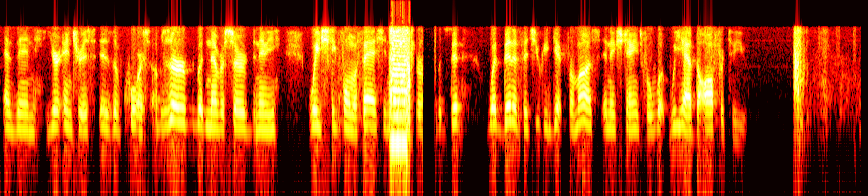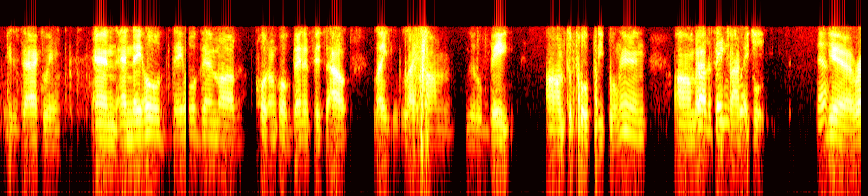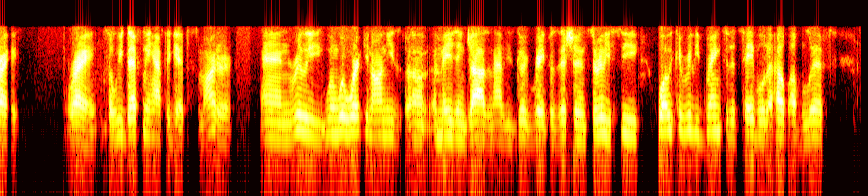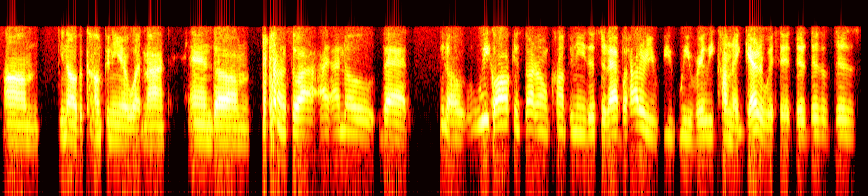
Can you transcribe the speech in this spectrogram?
and then your interest is, of course, observed but never served in any way, shape, form, or fashion. What benefits you can get from us in exchange for what we have to offer to you. Exactly, and and they hold they hold them uh, quote unquote benefits out like like um little bait um to pull people in. Um, but oh, at the, the same time, switch. people. Yeah. yeah, right, right. So we definitely have to get smarter. And really, when we're working on these uh, amazing jobs and have these good, great positions, to really see what we could really bring to the table to help uplift, um, you know, the company or whatnot. And um, so I, I know that you know, we all can start our own company, this or that, but how do we we really come together with it? There, there's there's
